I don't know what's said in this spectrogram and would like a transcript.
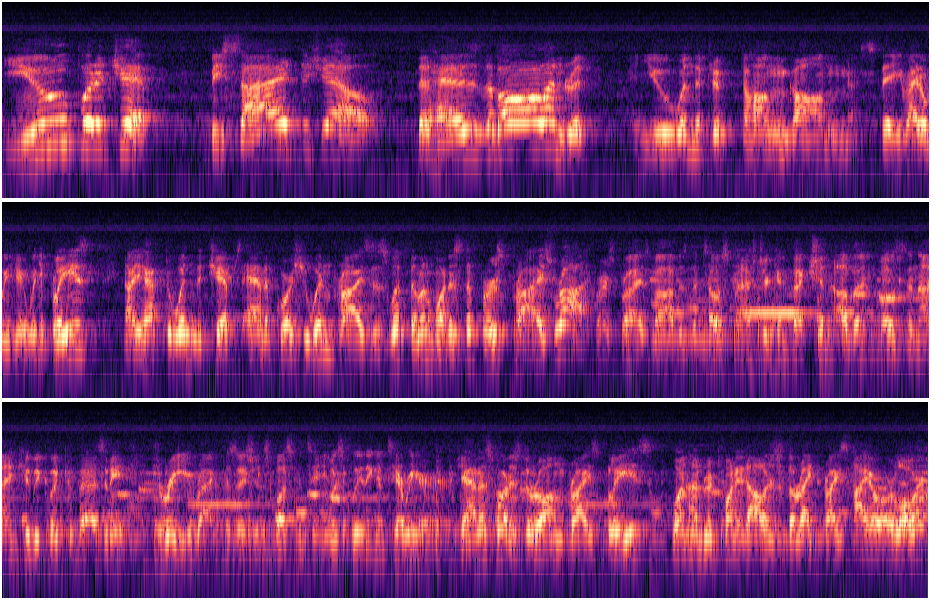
You put a chip beside the shell that has the ball under it, and you win the trip to Hong Kong. Stay right over here, will you please? Now you have to win the chips, and of course you win prizes with them. And what is the first prize, Rod? First prize, Bob, is the Toastmaster convection oven. Boasts a nine cubic foot capacity, three rack positions, plus continuous cleaning interior. Janice, what is the wrong price, please? $120 is the right price, higher or lower?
